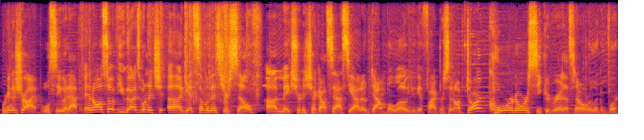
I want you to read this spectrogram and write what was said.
we're going to try. We'll see what happens. And also, if you guys want to uh, get some of this yourself, uh, make sure to check out Sassyotto down below. You get 5% off. Dark Corridor Secret Rare. That's not what we're looking for.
